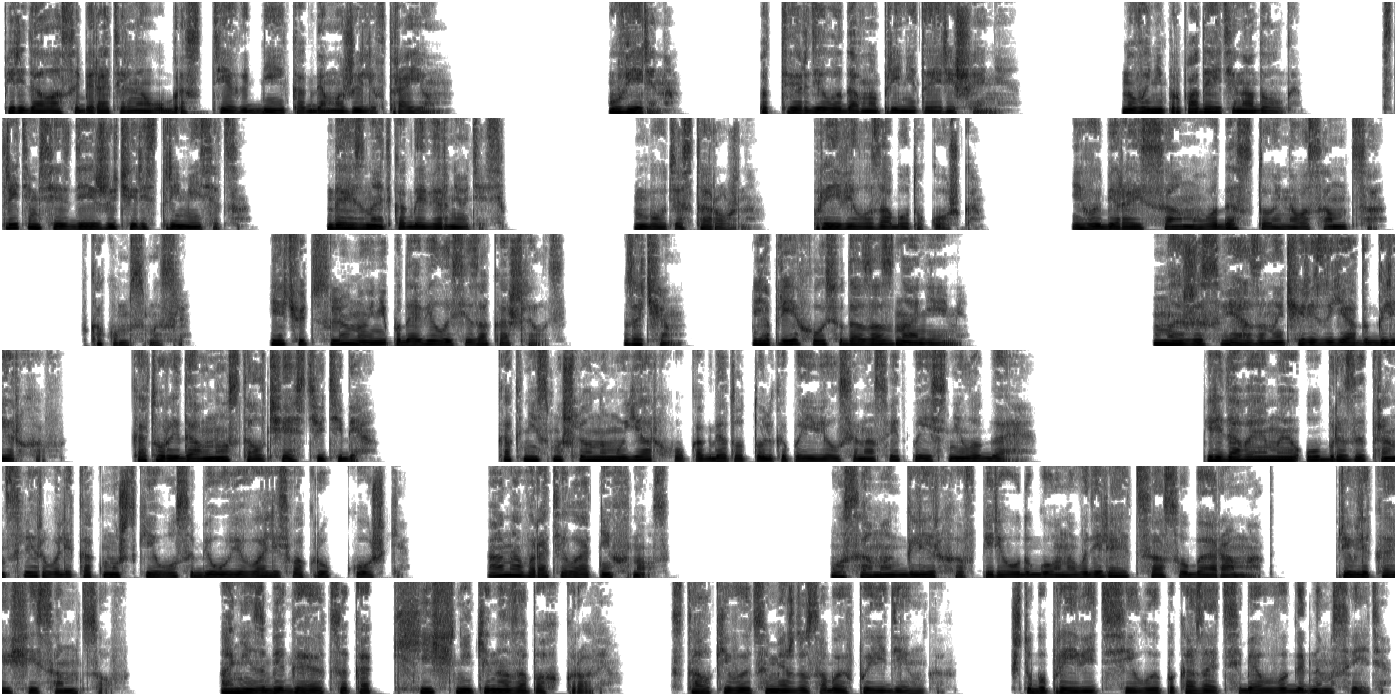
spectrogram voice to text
Передала собирательный образ тех дней, когда мы жили втроем. Уверена, подтвердила давно принятое решение. Но вы не пропадаете надолго. Встретимся здесь же через три месяца. Дай знать, когда вернетесь. Будь осторожна, проявила заботу кошка. И выбирай самого достойного самца. В каком смысле? Я чуть слюной не подавилась и закашлялась. Зачем? Я приехала сюда за знаниями. Мы же связаны через яд глирхов, который давно стал частью тебя. Как несмышленному Ярху, когда тот только появился на свет, пояснила Гая. Передаваемые образы транслировали, как мужские особи увивались вокруг кошки, она воротила от них нос. У самок глирха в период гона выделяется особый аромат, привлекающий самцов. Они сбегаются, как хищники на запах крови, сталкиваются между собой в поединках, чтобы проявить силу и показать себя в выгодном свете.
